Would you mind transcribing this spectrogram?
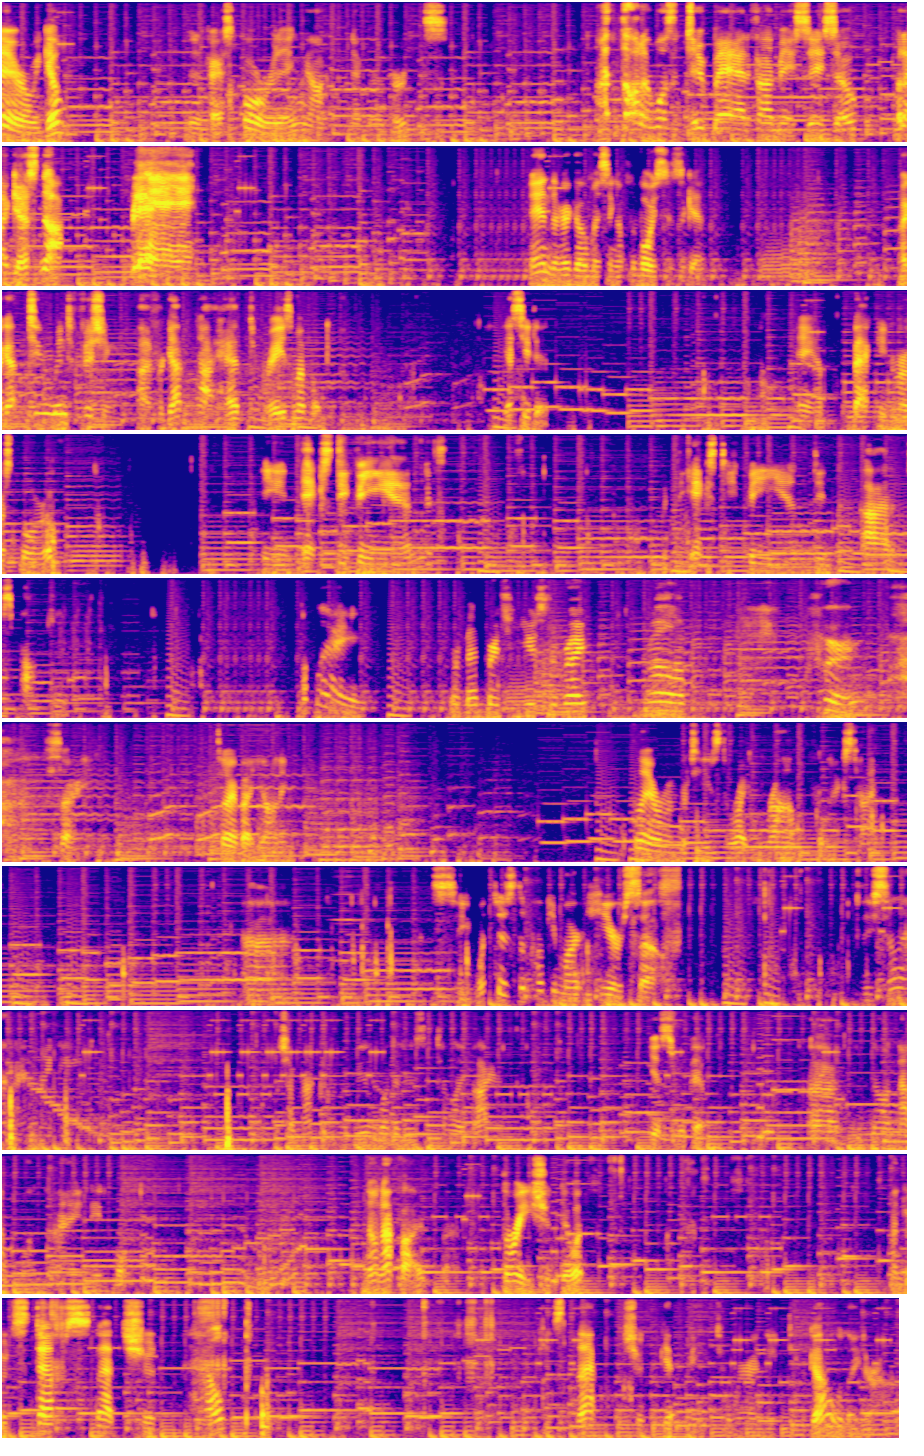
There we go. Bit fast forwarding oh, never hurts. I thought it wasn't too bad, if I may say so, but I guess not. Bleh. And there I go, messing up the voices again. I got too into fishing. I forgot I had to raise my Pokemon. Yes, you did. And back in Rustboro. In XD fan. With the XD fan in Adam's pocket. Hopefully I remember to use the right ROM for... Sorry. Sorry about yawning. Hopefully I remember to use the right ROM for next time. Let's see, what does the Pokemart here sell? Do they sell that item I need? Which I'm not going to reveal what it is until I buy it. Yes, repel. Uh, no, not one. I need more. No, not five. Three should do it. 100 steps, that should help. Because that should get me to where I need to go later on.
